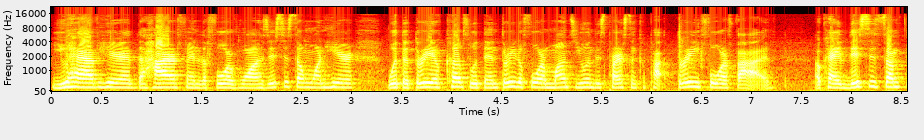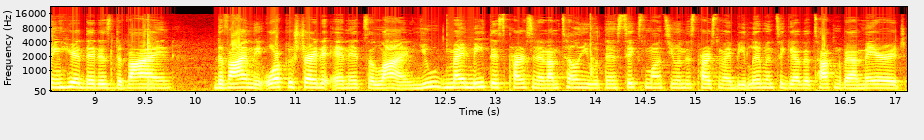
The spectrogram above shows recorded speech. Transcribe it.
You have here the Hierophant, the Four of Wands. This is someone here with the Three of Cups. Within three to four months, you and this person could pop three, four, five. Okay, this is something here that is divine, divinely orchestrated and it's aligned. You may meet this person, and I'm telling you, within six months, you and this person may be living together, talking about marriage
